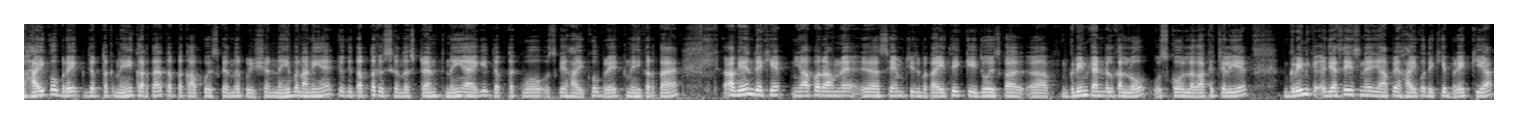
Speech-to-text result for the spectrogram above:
हाई को ब्रेक जब तक नहीं करता है, तब तक आपको इसके अंदर पोजीशन नहीं बनानी है, क्योंकि तब तक इसके अंदर स्ट्रेंथ नहीं आएगी, जब तक वो उसके हाई को ब्रेक नहीं करता है। अगेन देखिए, यहाँ पर हमने सेम चीज़ बताई थी कि जो इसका ग्रीन कैंडल का लो उसको लगा के चलिए। ग्रीन जैसे इसने यहाँ पर हाई को देखिए ब्रेक किया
